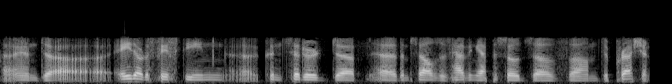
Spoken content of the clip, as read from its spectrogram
and uh, 8 out of 15 uh, considered uh, uh, themselves as having episodes of um, depression.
